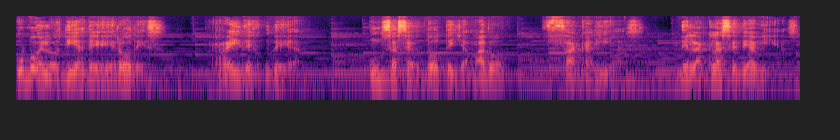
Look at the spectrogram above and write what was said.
Hubo en los días de Herodes, rey de Judea, un sacerdote llamado Zacarías, de la clase de Abías.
